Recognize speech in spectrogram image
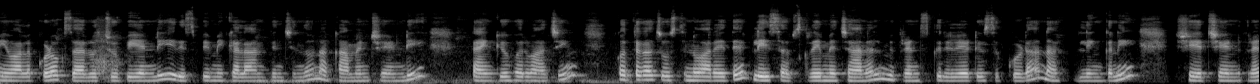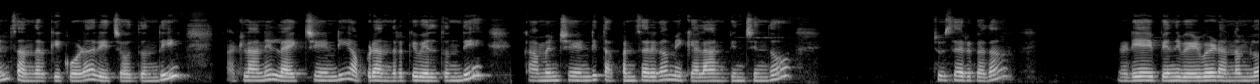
మీ వాళ్ళకి కూడా ఒకసారి రుచి చూపియండి. ఈ రెసిపీ మీకు ఎలా అనిపించిందో నాకు కామెంట్ చేయండి. Thank you for watching. కొత్తగా చూస్తున్న వారైతే ప్లీజ్ సబ్స్క్రైబ్ మై ఛానల్. మీ ఫ్రెండ్స్కి రిలేటివ్స్కి కూడా నా లింక్ని షేర్ చేయండి ఫ్రెండ్స్. అందరికీ కూడా రీచ్ అవుతుంది. అట్లానే లైక్ చేయండి. అప్పుడే అందరికీ వెళ్తుంది. కామెంట్ చేయండి. తప్పనిసరిగా మీకు ఎలా అనిపించిందో చూశారు కదా? రెడీ అయిపోయింది. వేడివేడి అన్నంలో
